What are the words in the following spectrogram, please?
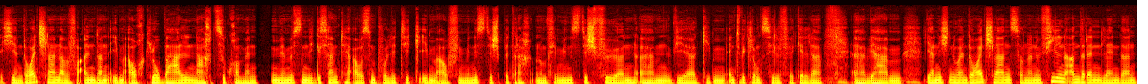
hier in Deutschland, aber vor allem dann eben auch global nachzukommen. Wir müssen die gesamte Außenpolitik eben auch feministisch betrachten und feministisch führen. Ähm, wir geben Entwicklungshilfegelder. Äh, wir haben ja nicht nur in Deutschland, sondern in vielen anderen Ländern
